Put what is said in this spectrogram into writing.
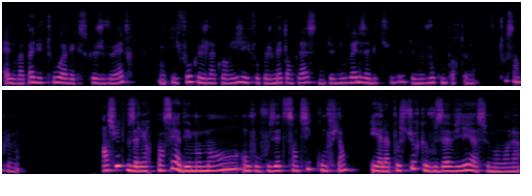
elle va pas du tout avec ce que je veux être. Il faut que je la corrige et il faut que je mette en place de nouvelles habitudes, de nouveaux comportements, tout simplement. Ensuite, vous allez repenser à des moments où vous vous êtes senti confiant et à la posture que vous aviez à ce moment-là.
